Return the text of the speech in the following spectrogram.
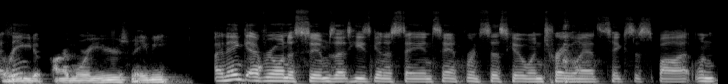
three think- to five more years, maybe. I think everyone assumes that he's going to stay in San Francisco when Trey Lance takes his spot. When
